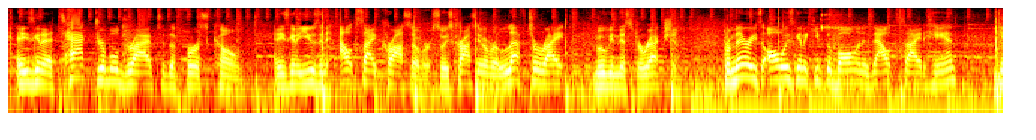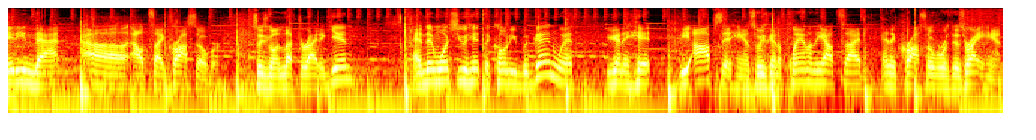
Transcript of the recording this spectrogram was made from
and he's gonna attack dribble drive to the first cone. And he's gonna use an outside crossover. So he's crossing over left to right, moving this direction. From there, he's always gonna keep the ball in his outside hand, hitting that uh, outside crossover. So he's going left to right again. And then once you hit the cone you begin with, you're gonna hit the opposite hand. So he's gonna plant on the outside and then cross over with his right hand.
